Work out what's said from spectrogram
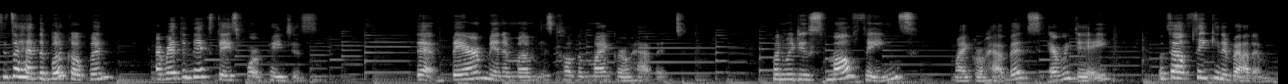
since I had the book open, I read the next day's four pages. That bare minimum is called the micro habit. When we do small things, micro habits, every day, without thinking about them.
